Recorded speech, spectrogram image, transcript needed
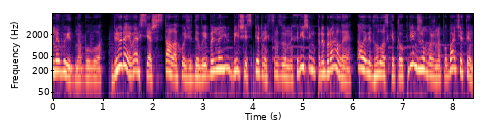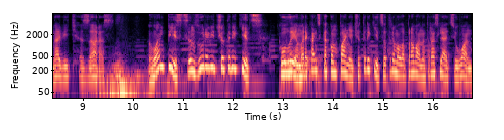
Не видно було. Blu-ray версія ж стала хоч дивибельною, більшість спірних цензурних рішень прибрали, але відголоски того крінжу можна побачити навіть зараз. One Piece цензура від 4 Kids. Коли американська компанія 4 Kids отримала права на трансляцію One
